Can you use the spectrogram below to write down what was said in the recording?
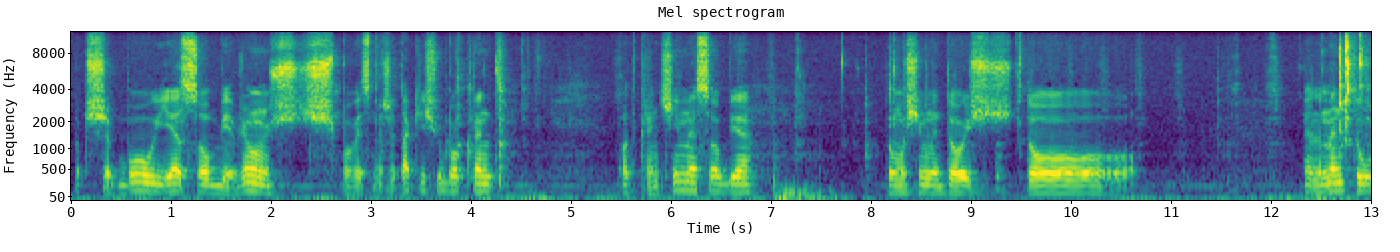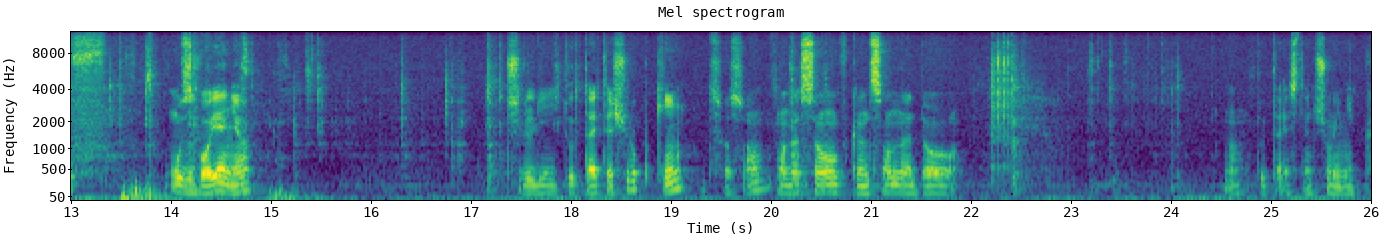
Potrzebuję sobie wziąć, powiedzmy, że taki śrubokręt. Odkręcimy sobie, to musimy dojść do elementów uzwojenia, czyli tutaj te śrubki, co są, one są wkręcone do no, tutaj jest ten czujnik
